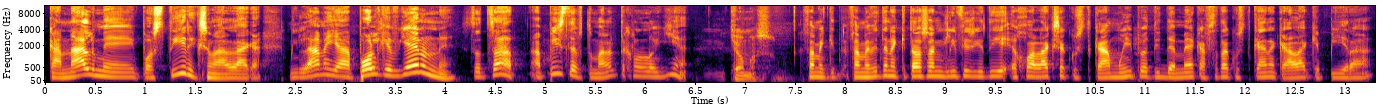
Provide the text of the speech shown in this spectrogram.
Κανάλι με υποστήριξη, μαλάκα. Μιλάμε για poll και βγαίνουνε στο chat. Απίστευτο, μαλάκα τεχνολογία. Κι όμως. Θα με, κοι- θα με δείτε να κοιτάω σαν ηλίθιος γιατί έχω αλλάξει ακουστικά. Μου είπε ότι η Ντεμέκ αυτά τα ακουστικά είναι καλά και πήρα.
